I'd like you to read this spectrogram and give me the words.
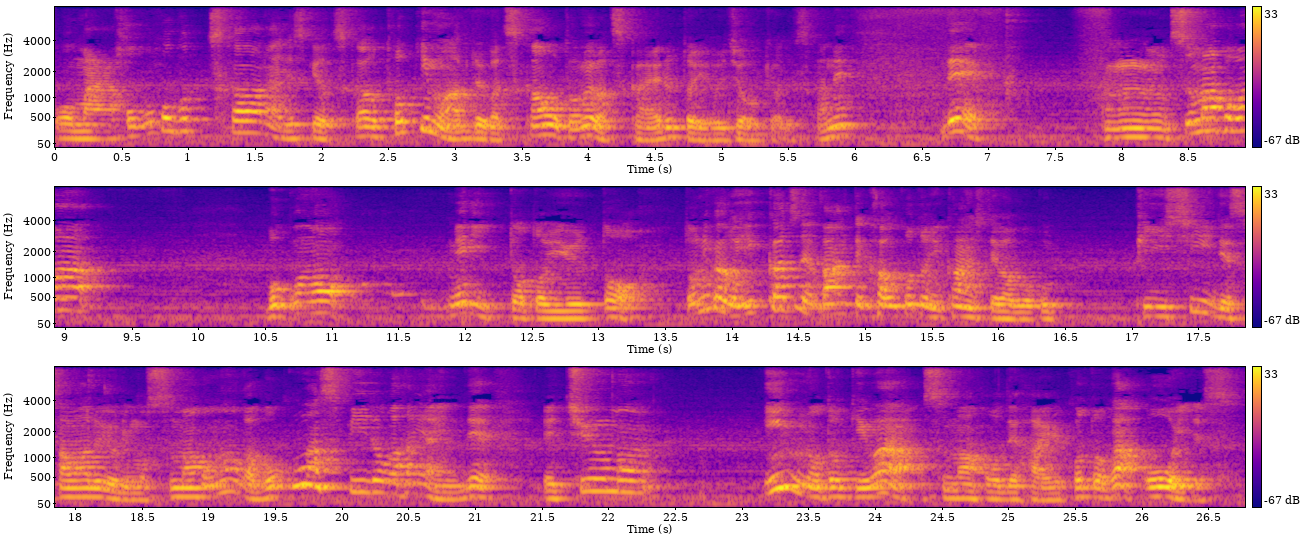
をまあほぼほぼ使わないですけど使う時もあるというか使おうと思えば使えるという状況ですかね。でうんスマホは僕のメリットというととにかく一括でバンって買うことに関しては僕 PC で触るよりもスマホの方が僕はスピードが速いんでえ注文インの時はスマホで入ることが多いです。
